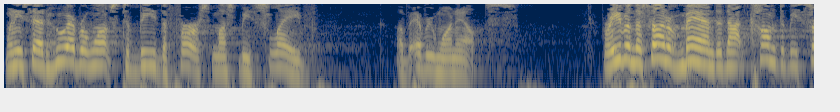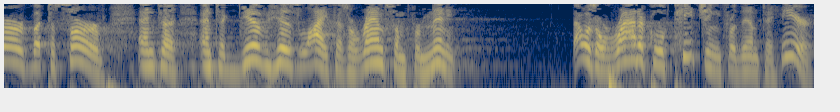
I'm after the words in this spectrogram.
when he said, Whoever wants to be the first must be slave of everyone else. For even the Son of Man did not come to be served, but to serve and to, and to give his life as a ransom for many. That was a radical teaching for them to hear.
